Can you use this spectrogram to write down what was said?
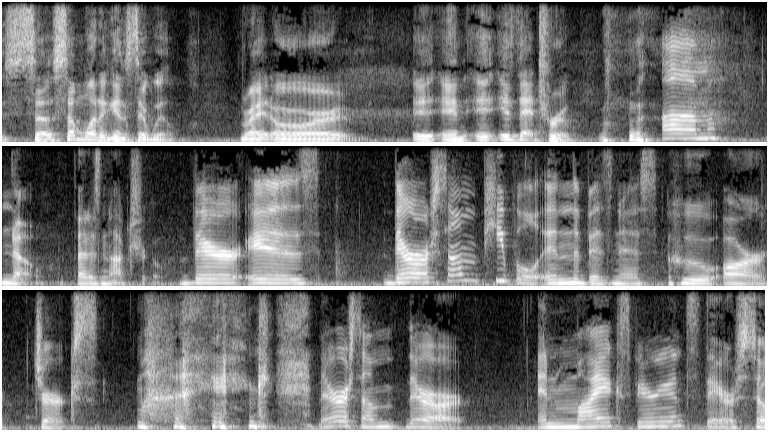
so, somewhat against their will, right? Or and is that true? um, no that is not true there is there are some people in the business who are jerks like there are some there are in my experience they are so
